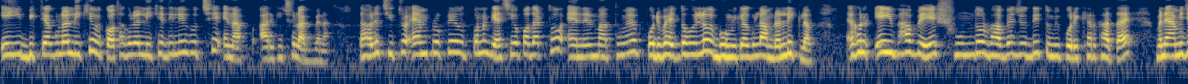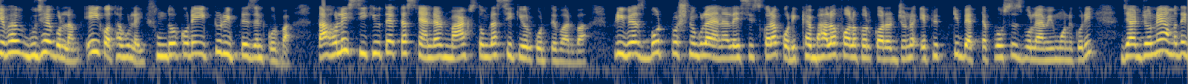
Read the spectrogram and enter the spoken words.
এই বিক্রিয়াগুলো লিখে, ওই কথাগুলো লিখে দিলেই হচ্ছে এনাফ আর কিছু লাগবে না। তাহলে চিত্র এম প্রক্রিয়া উৎপন্ন গ্যাসীয় পদার্থ এন এর মাধ্যমে পরিবাহিত হইল, ওই ভূমিকাগুলো আমরা লিখলাম। এখন এইভাবে, সুন্দরভাবে যদি তুমি পরীক্ষার খাতায় মানে আমি যেভাবে বুঝাই বললাম, এই কথাগুলাই সুন্দর করে একটু রিপ্রেজেন্ট করবা। তাহলে সিকিউতে একটা স্ট্যান্ডার্ড মার্কস তোমরা সিকিউর করতে পারবা। প্রিভিয়াস বোর্ড প্রশ্নগুলো অ্যানালাইসিস করা, পরীক্ষায় ভালো ফলাফল করার জন্য এফেক্টিভ একটা প্রসেস বলে আমি মনে করি। যার জন্য আমাদের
